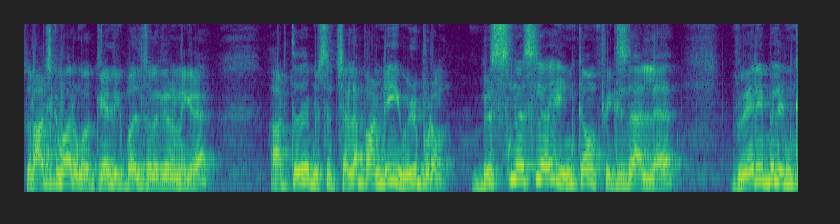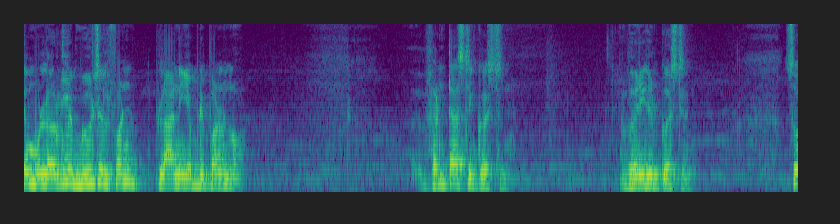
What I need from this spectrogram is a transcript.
ஸோ ராஜ்குமார் உங்கள் கேள்விக்கு பதில் சொல்லிருக்கேன்னு நினைக்கிறேன். அடுத்தது மிஸ்டர் செல்லப்பாண்டி விழுப்புரம். பிஸ்னஸில் இன்கம் ஃபிக்ஸ்டாக இல்லை வேரியபிள் இன்கம் உள்ளவர்களுக்கு மியூச்சுவல் ஃபண்ட் பிளானிங் எப்படி பண்ணணும்? Fantastic question very good question so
